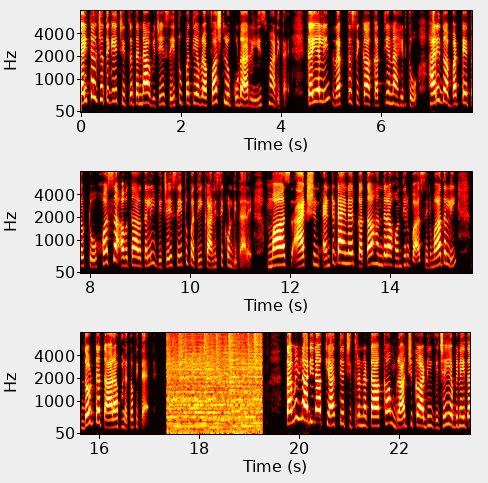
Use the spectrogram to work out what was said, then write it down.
ಟೈಟಲ್ ಜೊತೆಗೆ ಚಿತ್ರತಂಡ ವಿಜಯ್ ಸೇತುಪತಿ ಅವರ ಫಸ್ಟ್ ಲುಕ್ ಕೂಡ ರಿಲೀಸ್ ಮಾಡಿದೆ. ಕೈಯಲ್ಲಿ ರಕ್ತ ಸಿಕ್ಕ ಕತ್ತಿಯನ್ನ ಹಿಡಿದು ಹರಿದ ಬಟ್ಟೆ ತೊಟ್ಟು ಹೊಸ ಅವತಾರದಲ್ಲಿ ವಿಜಯ್ ಸೇತುಪತಿ ಕಾಣಿಸಿಕೊಂಡಿದ್ದಾರೆ. ಮಾಸ್ ಆಕ್ಷನ್ ಎಂಟರ್ಟೈನರ್ ಕಥಾಹಂದರ ಹೊಂದಿರುವ ಸಿನಿಮಾದಲ್ಲಿ ದೊಡ್ಡ ತಾರಾ ಬಳಗವಿದೆ ತಮಿಳುನಾಡಿನ ಖ್ಯಾತ್ಯ ಚಿತ್ರನಟ ಕಂ ರಾಜಕಾಡಿ ವಿಜಯ್ ಅಭಿನಯದ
